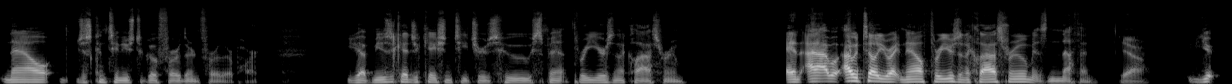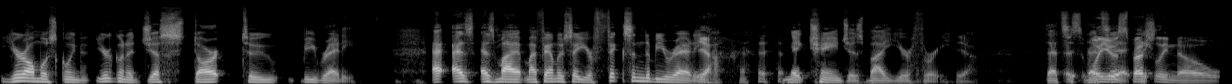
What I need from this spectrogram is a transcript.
now just continues to go further and further apart. You have music education teachers who spent three years in a classroom, and I, I would tell you right now, three years in a classroom is nothing. Yeah, you're almost going to you're going to just start to be ready. As as my my family say you're fixing to be ready yeah. make changes by year three. Yeah. That's, that's well you it. especially know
